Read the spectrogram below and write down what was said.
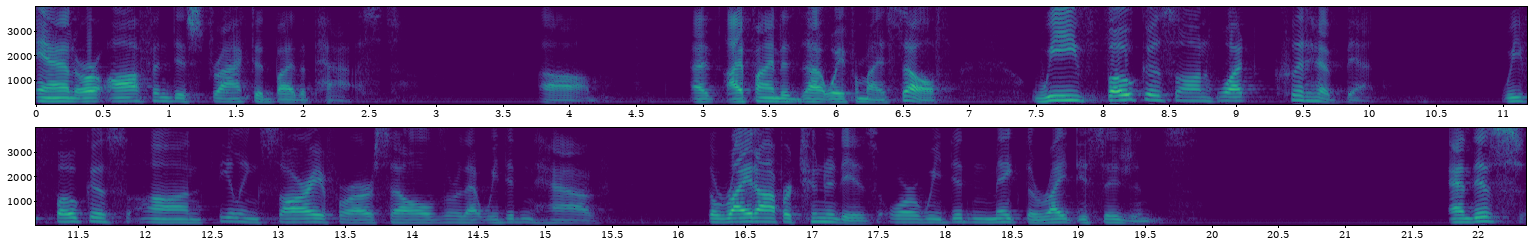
and are often distracted by the past. Um, I, I find it that way for myself. We focus on what could have been. We focus on feeling sorry for ourselves or that we didn't have the right opportunities or we didn't make the right decisions. And this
